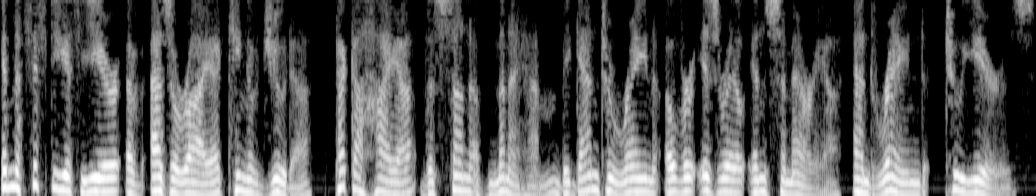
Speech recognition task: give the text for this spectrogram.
In the fiftieth year of Azariah king of Judah, Pekahiah the son of Menahem began to reign over Israel in Samaria, and reigned two years.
